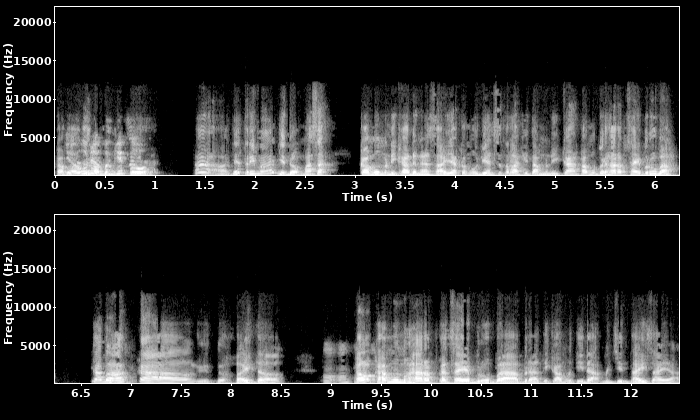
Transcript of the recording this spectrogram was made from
kamu ya udah begitu. Ah, dia terima aja dong. Masa kamu menikah dengan saya, kemudian setelah kita menikah, kamu berharap saya berubah? Nggak bakal gitu. Itu. Kalau kamu mengharapkan saya berubah, berarti kamu tidak mencintai saya.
